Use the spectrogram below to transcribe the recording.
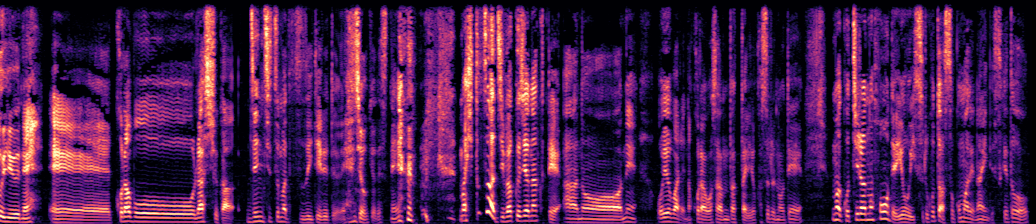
というね、えー、コラボラッシュが前日まで続いているというね、状況ですね。まあ一つは自爆じゃなくて、あのー、ね、お呼ばれのコラボさんだったりとかするので、まあこちらの方で用意することはそこまでないんですけど、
